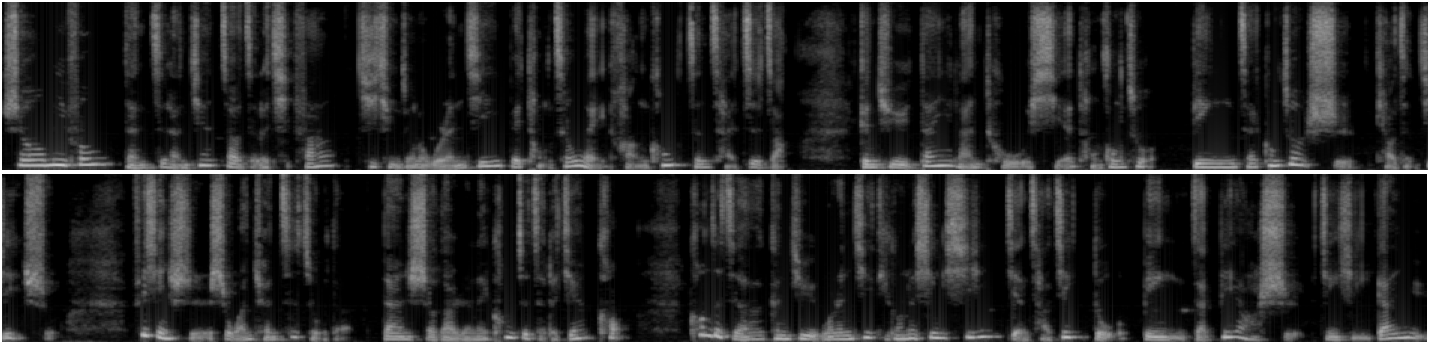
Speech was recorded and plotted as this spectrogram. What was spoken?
受蜜蜂等自然建造者的启发，机群中的无人机被统称为航空真材制造，根据单一蓝图协同工作，并在工作时调整技术。飞行时是完全自主的，但受到人类控制者的监控。控制者根据无人机提供的信息检查进度，并在必要时进行干预。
